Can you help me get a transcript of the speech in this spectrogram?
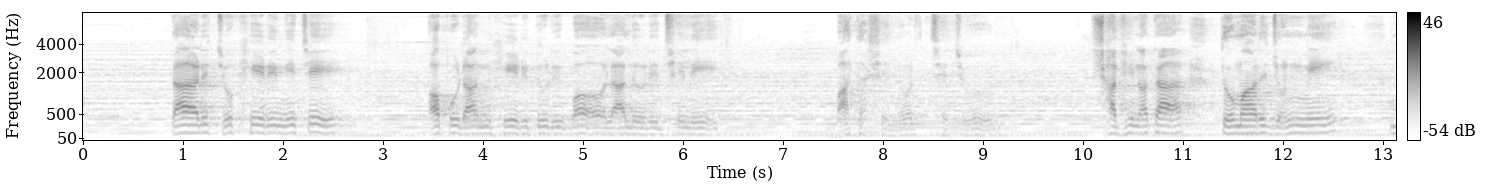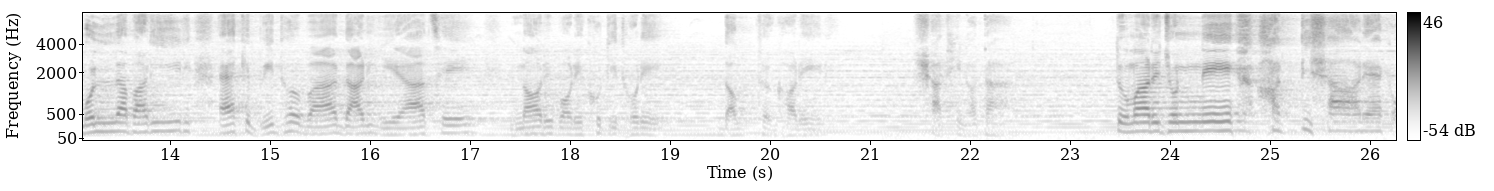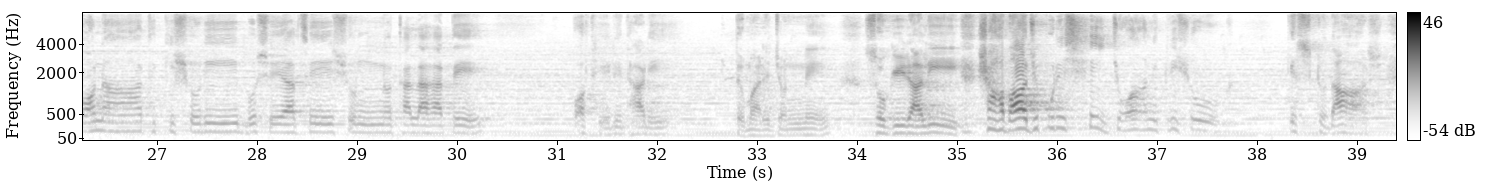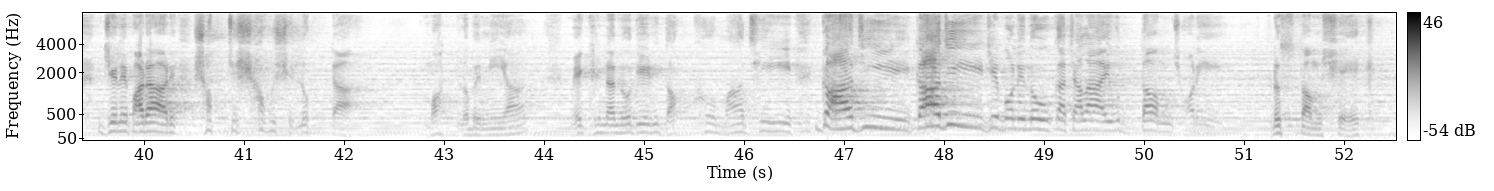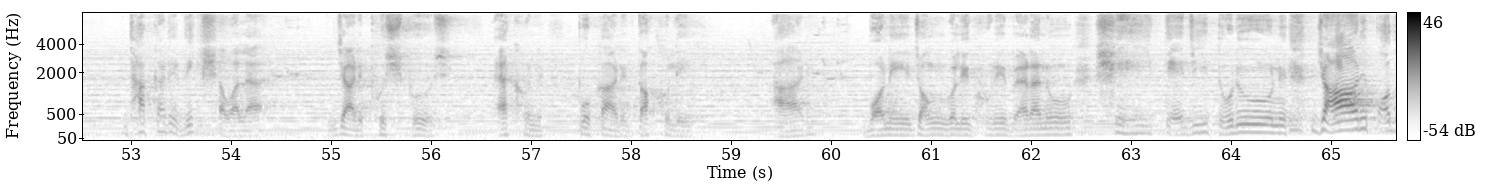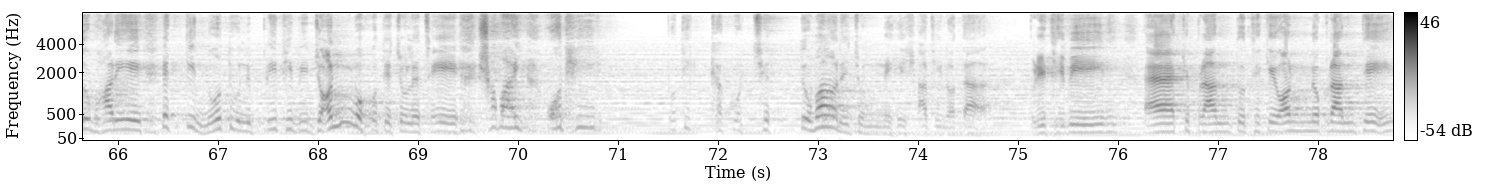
তার চোখের নিচে অপরাহ্নের দুর্বল আলোর ঝিলে। বাতাসে নড়ছে চুল। স্বাধীনতা তোমার জন্যে মোল্লাবাড়ির এক বিধবা দাঁড়িয়ে আছে নরবরে খুঁটি ধরে দগ্ধ ঘরের স্বাধীনতা। তোমার জন্যে হাড্ডিসার এক অনাথ কিশোরী বসে আছে শূন্য থালা হাতে পথের ধারে। তোমার জন্যে সগির আলী, শাহবাজপুরে সেই জোয়ান কৃষক, কেষ্ট দাস, জেলে পাড়ার সবচেয়ে সাহসী লোকটা। মতলবে মিয়া, মেঘনা নদীর দক্ষ মাঝি, গাজী গাজী যে বলে নৌকা চালায় উদ্দাম ঝড়ে। রুস্তম শেখ ঢাকার রিক্সাওয়ালা, যার ফুসফুস এখন পোকার দখলে। আর বনে জঙ্গলে ঘুরে বেড়ানো সেই তেজি তরুণ, যার পদভারে একটি নতুন পৃথিবী জন্ম হতে চলেছে, সবাই অধীর প্রতীক্ষা করছে তোমার জন্য হে স্বাধীনতা। পৃথিবীর এক প্রান্ত থেকে অন্য প্রান্তে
